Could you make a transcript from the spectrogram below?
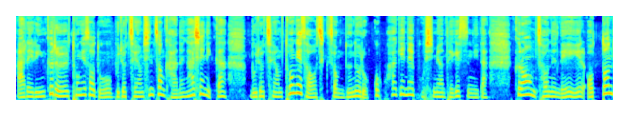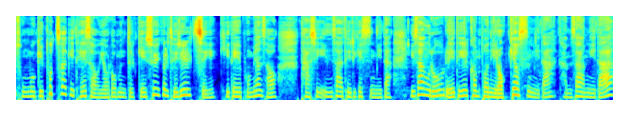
아래 링크를 통해서도 무료 체험 신청 가능하시니까 무료 체험 통해서 직접 눈으로 꼭 확인해 보시면 되겠습니다. 그럼 저는 내일 어떤 종목이 포착이 돼서 여러분들께 수익을 드릴지 기대해 보면서 다시 인사드리겠습니다. 이상으로 레드힐 컴퍼니 럭키였습니다. 감사합니다.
